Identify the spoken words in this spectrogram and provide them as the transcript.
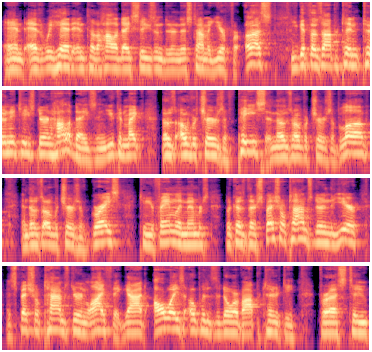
And as we head into the holiday season during this time of year for us, you get those opportunities during holidays and you can make those overtures of peace and those overtures of love and those overtures of grace to your family members because there's special times during the year and special times during life that God always opens the door of opportunity for us to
